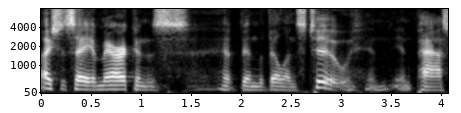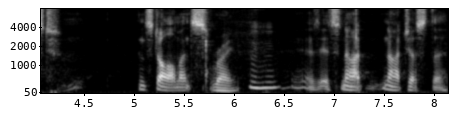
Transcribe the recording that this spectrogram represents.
I should say Americans have been the villains too in, in past installments. Right. It's- It's not not just the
